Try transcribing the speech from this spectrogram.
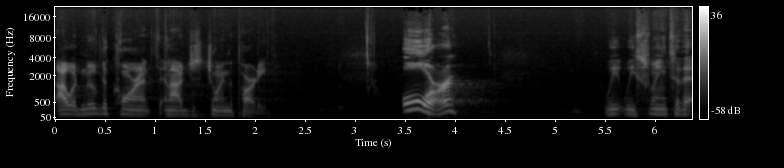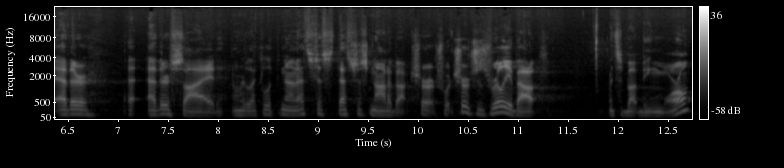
I would move to Corinth and I would just join the party. Or we, we swing to the other, uh, other side and we're like, look, no, that's just, that's just not about church. What church is really about, it's about being moral,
